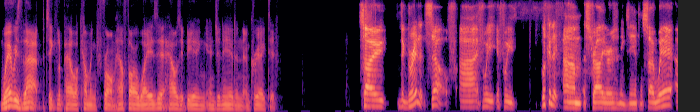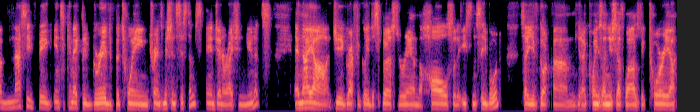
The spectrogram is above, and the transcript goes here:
where is that particular power coming from how far away is it how is it being engineered and, and created so the grid itself uh, if we if we look at it, um, Australia as an example. So we're a massive, big interconnected grid between transmission systems and generation units, and they are geographically dispersed around the whole sort of eastern seaboard. So you've got, um, you know, Queensland, New South Wales, Victoria,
